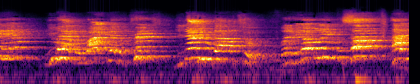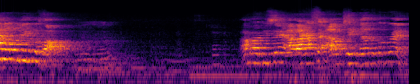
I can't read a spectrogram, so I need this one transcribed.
in him, you have a right, you have a privilege, now you God's children. But if you don't believe in the Son, how do you don't believe in the Father? Mm-hmm. I might be saying, like I said, I don't take nothing for granted.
